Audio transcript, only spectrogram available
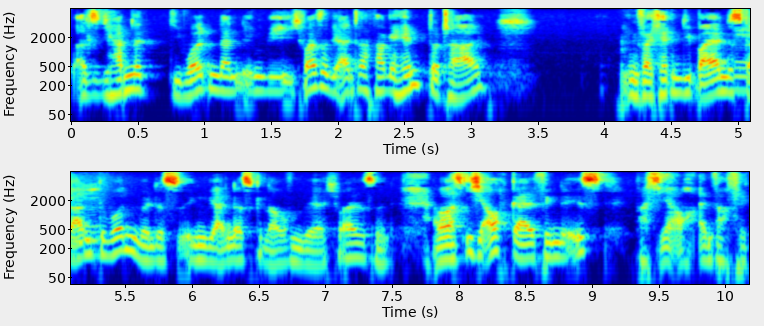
also die haben nicht, die wollten dann irgendwie, ich weiß nicht, die Eintracht war gehemmt total. Und vielleicht hätten die Bayern das gar Mhm. nicht gewonnen, wenn das irgendwie anders gelaufen wäre. Ich weiß es nicht. Aber was ich auch geil finde, ist, was ihr auch einfach für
